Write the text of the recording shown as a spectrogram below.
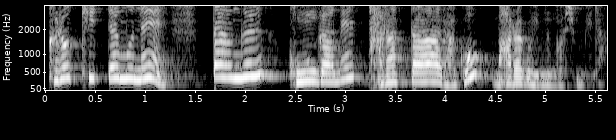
그렇기 때문에 땅을 공간에 달았다라고 말하고 있는 것입니다.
